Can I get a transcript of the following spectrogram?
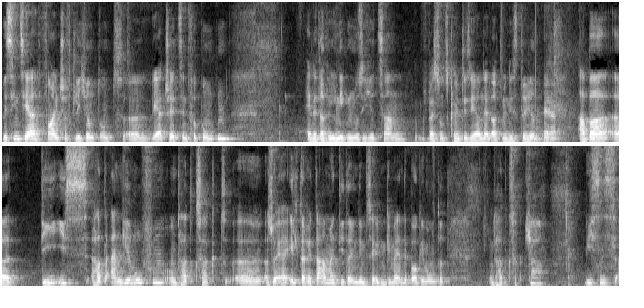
wir sind sehr freundschaftlich und, und äh, wertschätzend verbunden. Eine der wenigen, muss ich jetzt sagen, weil sonst könnte ich sie ja nicht administrieren. Ja. Aber äh, die ist, hat angerufen und hat gesagt, äh, also eine ältere Dame, die da in demselben Gemeindebau gewohnt hat, und hat gesagt, ja, wissen Sie, äh,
